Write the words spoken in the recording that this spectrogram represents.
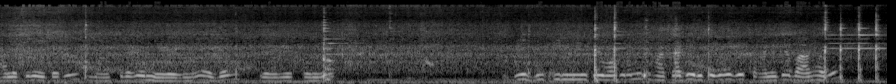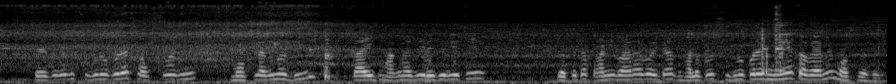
ভালো করে মাংসটাকে নেড়ে দিয়ে একদম পেঁয়াজের সঙ্গে। দিয়ে দু তিন মিনিটের মতন আমি ঢাকা দিয়ে রেখে দেবো যে পানিটা বার হবে। সেটাকে আমি শুকনো করে সবসময় আমি মশলাগুলো দিই। তাই ঢাকনা দিয়ে রেখে দিয়েছি। যতটা পানি বার হবে ওইটা ভালো করে শুকনো করে নিয়ে তবে আমি মশলা দেবো।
